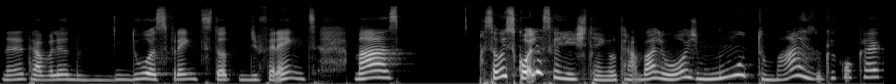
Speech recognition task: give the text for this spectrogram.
né? Trabalhando em duas frentes diferentes, mas são escolhas que a gente tem. Eu trabalho hoje muito mais do que qualquer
